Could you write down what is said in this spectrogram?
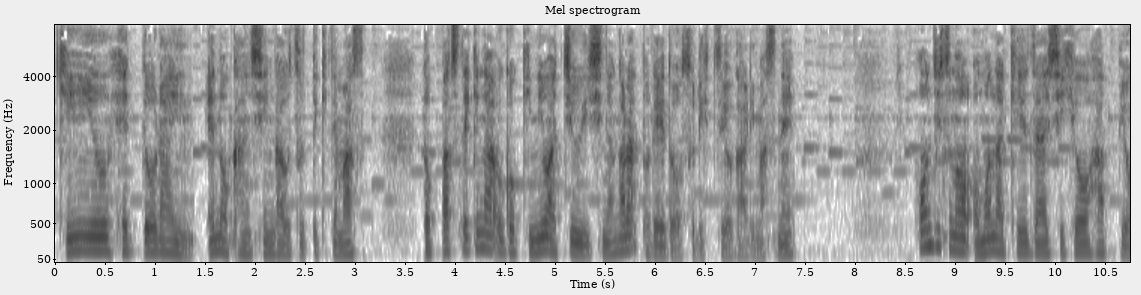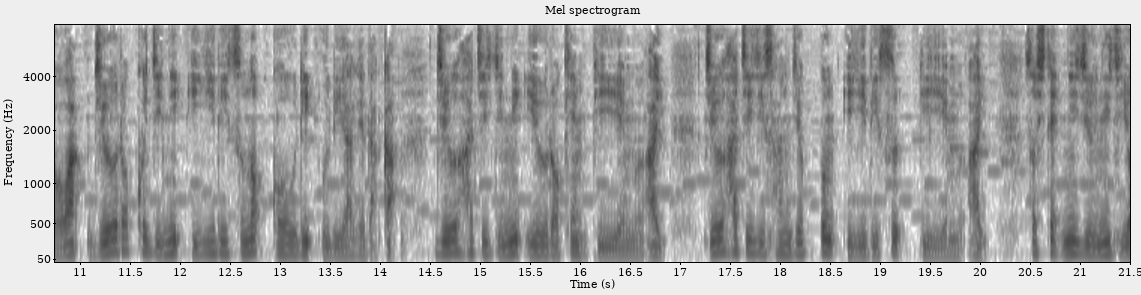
金融ヘッドラインへの関心が移ってきてます。突発的な動きには注意しながらトレードをする必要がありますね。本日の主な経済指標発表は、16時にイギリスの小売売上高、18時にユーロ圏 PMI、18時30分イギリス PMI、そして22時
